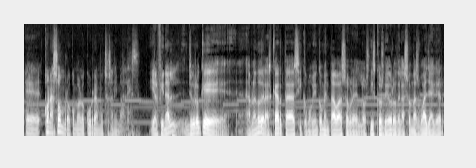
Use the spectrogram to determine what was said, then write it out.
eh, con asombro, como le ocurre a muchos animales? Y al final, yo creo que hablando de las cartas y como bien comentabas sobre los discos de oro de las ondas Voyager,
